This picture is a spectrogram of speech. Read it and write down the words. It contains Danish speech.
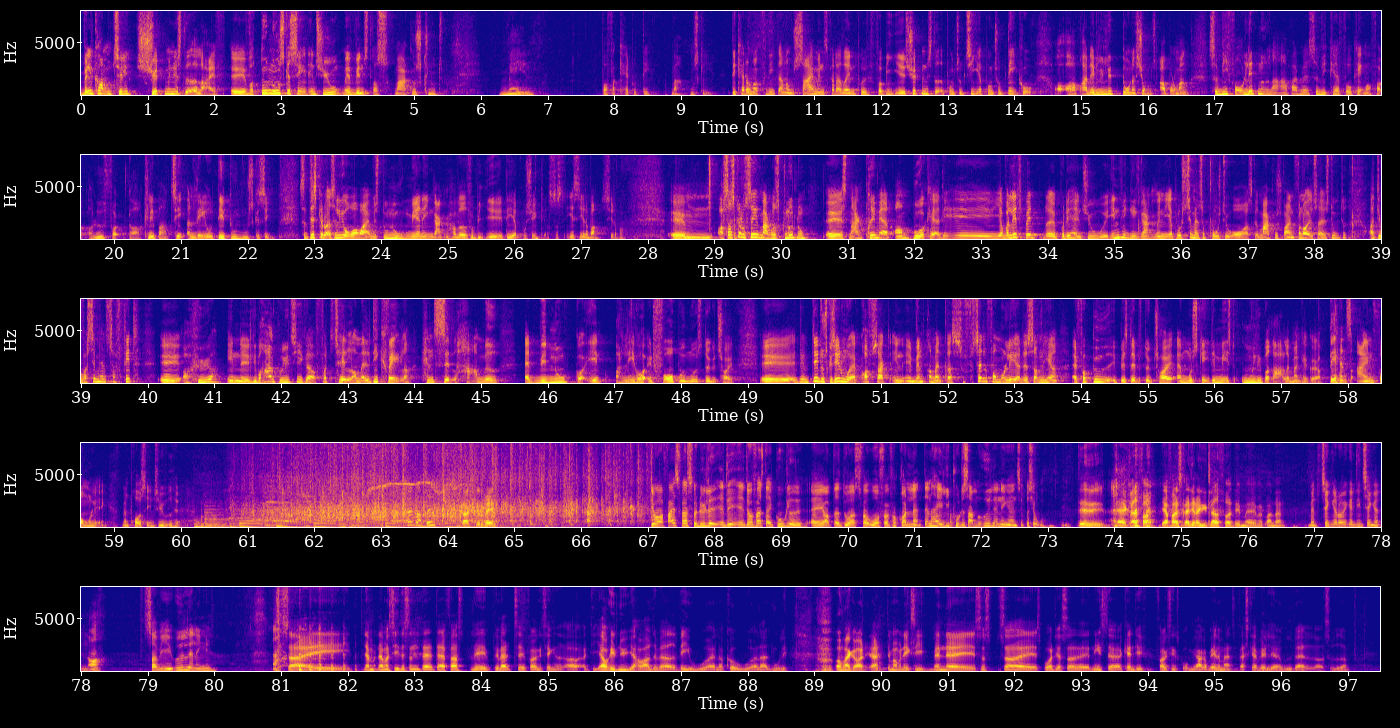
Velkommen til Sjøtministeriet Live, øh, hvor du nu skal se et interview med Venstres Markus Knudt. Men hvorfor kan du det, var måske? Det kan du nok, fordi der er nogle seje mennesker, der har været inde på, forbi øh, sjøtministeriet.10.dk og oprettet et lille donationsabonnement, så vi får lidt midler at arbejde med, så vi kan få kamerafolk og lydfolk og klipper til at lave det, du nu skal se. Så det skal du altså lige overveje, hvis du nu mere end en gang har været forbi øh, det her projekt her. Så jeg siger det bare, siger det bare. Øhm, og så skal du se Markus Knud nu øh, snakke primært om burkaer. Det, øh, jeg var lidt spændt øh, på det her interview, øh, inden vi gik i gang, men jeg blev simpelthen så positivt overrasket. Markus var en fornøjelse af i studiet, og det var simpelthen så fedt øh, at høre en øh, liberal politiker fortælle om alle de kvaler, han selv har med at vi nu går ind og laver et forbud mod et stykke tøj. Øh, det, det, du skal se nu, er groft sagt en, en venstremand, der selv formulerer det sådan her, at forbyde et bestemt stykke tøj er måske det mest uliberale, man kan gøre. Det er hans egen formulering. Men prøv at se interviewet her. Velkommen til. Tak skal du have. Det var faktisk først for nylig, det, det var først, da jeg googlede det, at jeg opdagede, at du også var ordfører for Grønland. Den har I lige puttet sammen med udlænding og integration. Det er jeg glad for. Jeg er faktisk rigtig, rigtig glad for det med, med Grønland. Men tænker du ikke, at de tænker, nå, så er vi udlændinge? Så øh, lad, lad mig sige det sådan, da, da jeg først blev, blev valgt til Folketinget, og, og jeg er jo helt ny, jeg har jo aldrig været VU eller KU eller alt muligt. Oh my god, ja, det må man ikke sige. Men øh, så, så øh, spurgte jeg så øh, den eneste, jeg kendte i Folketingsgruppen, Jacob Ellemann, hvad skal jeg vælge af udvalg og så videre.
